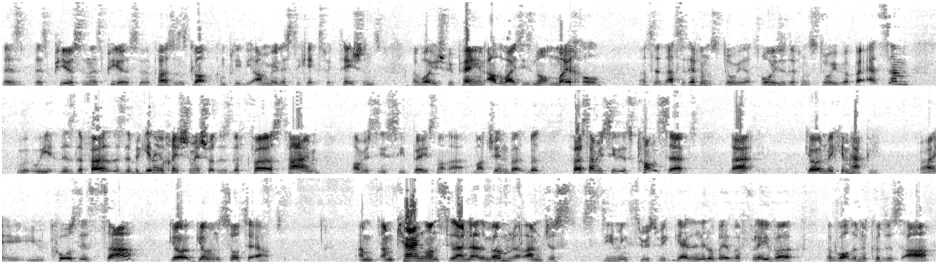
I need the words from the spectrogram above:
there's there's pious and there's pious. If a person's got completely unrealistic expectations of what you should be paying, and otherwise he's not meichel, that's a, that's a different story. That's always a different story. But but etzem, we, we there's the first, there's the beginning of Chesh Mishpat. There's the first time. Obviously, see base not that much in, but but first time you see this concept that go and make him happy. Right? You, cause this tsar, go go and sort it out. I'm, I'm carrying on still, and at the moment I'm just steaming through so we can get a little bit of a flavour of what the Nakudas are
